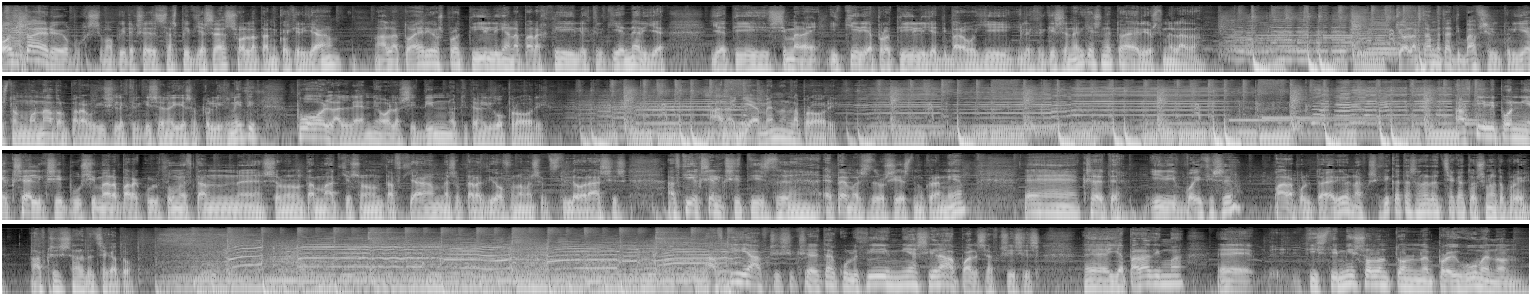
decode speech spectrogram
Όχι το αέριο που χρησιμοποιείτε, ξέρετε, στα σπίτια σας, όλα τα νοικοκυριά, αλλά το αέριο ως πρώτη ύλη για να παραχθεί η ηλεκτρική ενέργεια. Γιατί σήμερα η κύρια πρώτη ύλη για την παραγωγή ηλεκτρικής ενέργειας είναι το αέριο στην Ελλάδα. Και όλα αυτά μετά την πάυση λειτουργίας των μονάδων παραγωγής ηλεκτρικής ενέργειας από το λιγνίτη, που όλα λένε, όλα συντείνουν ότι ήταν λίγο πρόωροι. Αναγκαία μένα, αλλά πρόωροι. Αυτή λοιπόν η εξέλιξη που σήμερα παρακολουθούμε, φτάνουν, ε, σε τα μάτια, σε τα αυτιά, μέσα από τα ραδιόφωνα, μέσα από τις τηλεοράσεις. Αυτή η εξέλιξη της ε, επέμβασης της Ρωσίας στην Ουκρανία, ε, ξέρετε, ήδη βοήθησε πάρα πολύ το αέριο να αυξηθεί κατά 40% σήμερα το πρωί. Αύξηση 40%. Αυτή η αύξηση, ξέρετε, ακολουθεί μια σειρά από άλλες αυξήσεις. Ε, για παράδειγμα, ε, τη τιμή όλων των προηγούμενων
